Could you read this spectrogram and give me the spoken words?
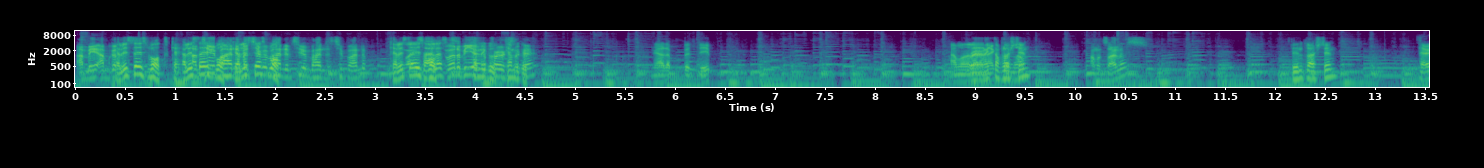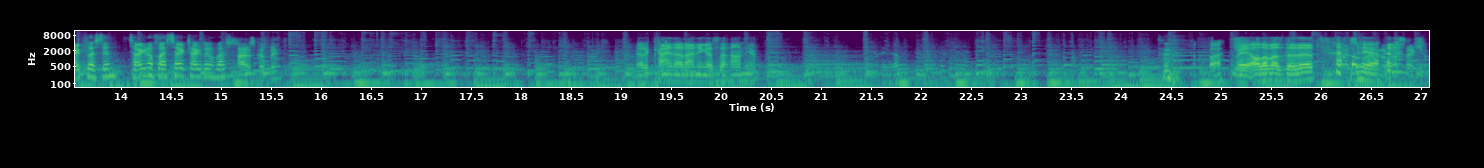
I mean, I'm gonna. Kalista is bot. I'm Kalista is two bot. behind him. I'm two behind bot. him. Two behind him. Two behind him. Kalista Wait, is bot. I'm gonna be Can on be him good, first, okay? good. Yeah, a bit deep. I'm on Renekton Renekton flashed in. I'm on Sylas. Finn flashed in. Taric flashed in. Taric no flash, Taric, Taric no flash. Sylas got me. They're kinda running us down here. Fuck. Wait, all of us did dead? That's Yeah. fine, last section.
